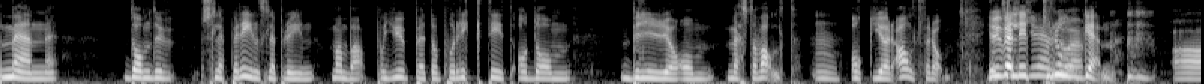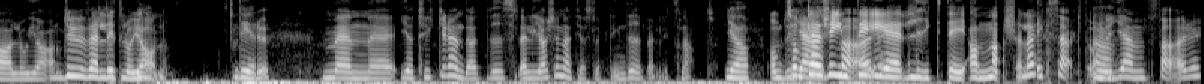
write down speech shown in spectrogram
Men de du släpper in släpper du in man bara på djupet och på riktigt och de bryr dig om mest av allt. Mm. Och gör allt för dem. Du Jag är väldigt ändå- trogen. Ja, lojal. Du är väldigt lojal. Det är du. Men eh, jag tycker ändå att vi, eller jag känner att jag släppte in dig väldigt snabbt. Ja. Om du Som jämför, kanske inte är lik dig annars eller? Exakt, om Ja. du jämför.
